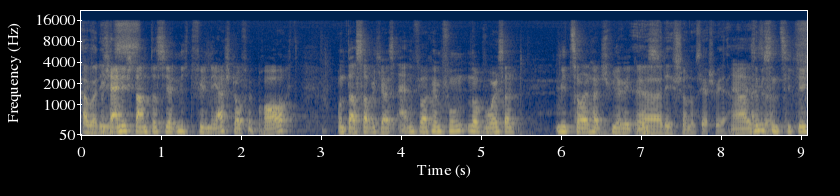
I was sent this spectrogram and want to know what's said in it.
Wahrscheinlich stand, dass sie halt nicht viel Nährstoffe braucht. Und das habe ich als einfach empfunden, obwohl es halt mit Zoll halt schwierig Ja, ist. die ist schon noch sehr schwer. Ja, ist ein Also, bisschen zickig.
